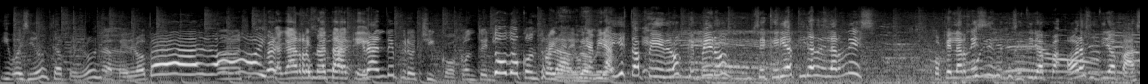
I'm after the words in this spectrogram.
y vos decís, ¿dónde está Pedro? ¿Dónde está. Pedro? ¡Pedro! y te agarra un ataque. Grande pero chico, contenido. Todo controlado. Mira, mira, ahí está Pedro, que Pedro se quería tirar del arnés. Porque el arnés es el que se tira ahora se tira paz.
